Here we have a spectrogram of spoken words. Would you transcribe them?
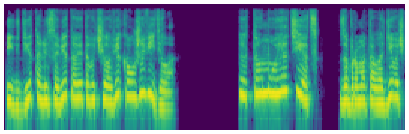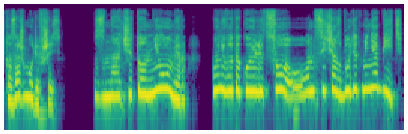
и где-то Лизавета этого человека уже видела. «Это мой отец», забормотала девочка, зажмурившись. «Значит, он не умер. У него такое лицо, он сейчас будет меня бить».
